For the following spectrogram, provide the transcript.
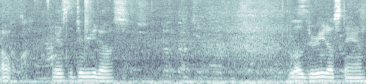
Oh, here's the Doritos. Little Dorito stand.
